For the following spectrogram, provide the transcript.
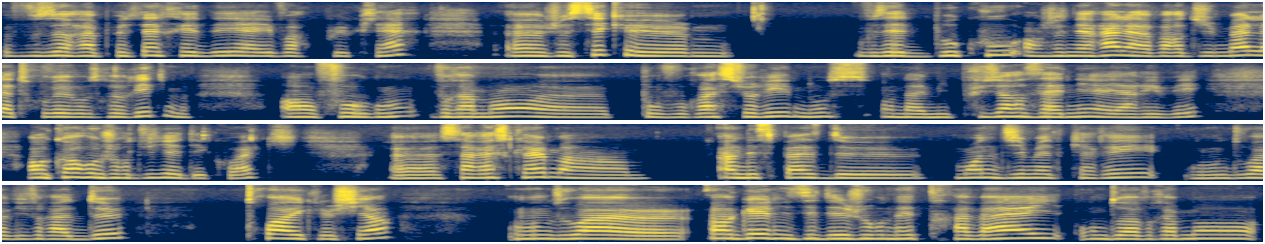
vous aura peut-être aidé à y voir plus clair. Euh, je sais que vous êtes beaucoup en général à avoir du mal à trouver votre rythme en fourgon. Vraiment, euh, pour vous rassurer, nous, on a mis plusieurs années à y arriver. Encore aujourd'hui, il y a des couacs. Euh, ça reste quand même un, un, espace de moins de 10 mètres carrés où on doit vivre à deux, trois avec le chien. On doit euh, organiser des journées de travail. On doit vraiment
